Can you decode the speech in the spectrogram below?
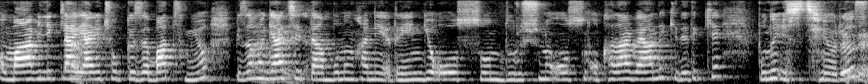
O mavilikler Evet. yani çok göze batmıyor. Biz ama Aynen gerçekten bunun hani rengi olsun, duruşunu olsun o kadar beğendik ki dedik ki bunu istiyoruz.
